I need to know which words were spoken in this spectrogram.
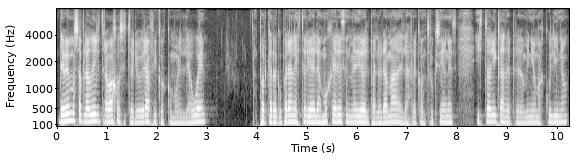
Debemos aplaudir trabajos historiográficos como el de Awe, porque recuperan la historia de las mujeres en medio del panorama de las reconstrucciones históricas de predominio masculino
